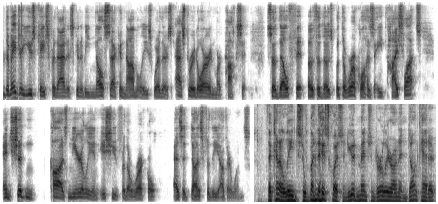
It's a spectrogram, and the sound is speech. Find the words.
The major use case for that is going to be nullsec anomalies where there's asteroid ore and Mercoxit. So they'll fit both of those, but the Rorqual has eight high slots and shouldn't cause nearly an issue for the Rorqual as it does for the other ones. That kind of leads to my next question. You had mentioned earlier on, and Dunk had it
